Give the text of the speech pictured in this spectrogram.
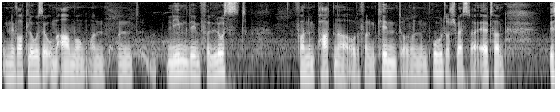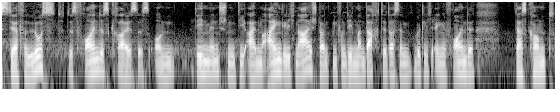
um eine wortlose Umarmung. Und, und neben dem Verlust von einem Partner oder von einem Kind oder einem Bruder, Schwester, Eltern, ist der Verlust des Freundeskreises und den Menschen, die einem eigentlich nahe standen, von denen man dachte, das sind wirklich enge Freunde, das kommt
